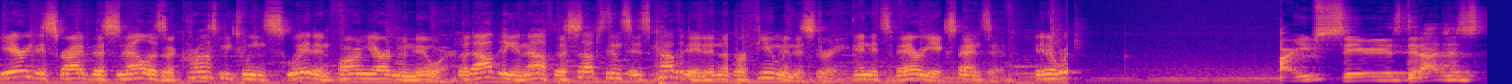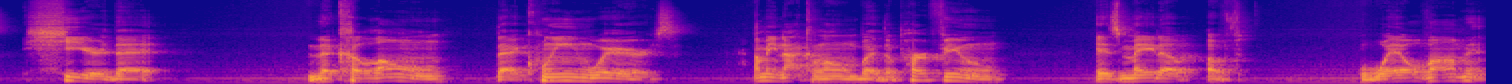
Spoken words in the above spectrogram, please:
Gary described the smell as a cross between squid and farmyard manure, but oddly enough, the substance is coveted in the perfume industry, and it's very expensive. It Are you serious? Did I just hear that the cologne that Queen wears, I mean, not cologne, but the perfume is made up of whale vomit.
